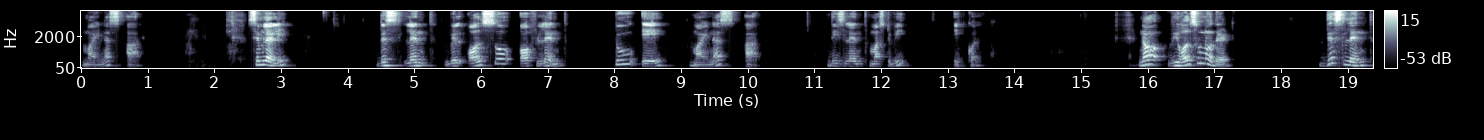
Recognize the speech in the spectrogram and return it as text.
minus r. Similarly, this length will also of length 2a minus r these length must be equal. Now we also know that this length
